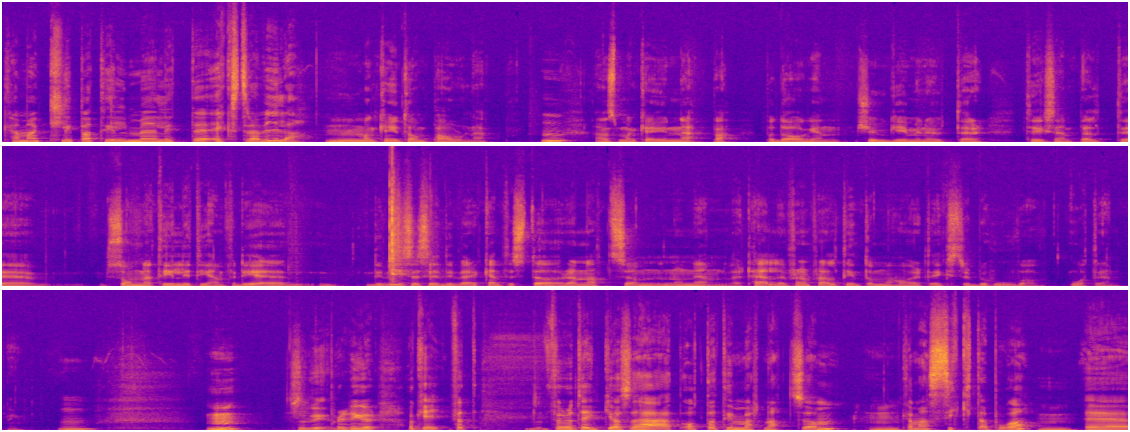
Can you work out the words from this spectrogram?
kan man klippa till med lite extra vila. Mm, man kan ju ta en powernap. Mm. Alltså man kan ju nappa på dagen 20 minuter till exempel. eh, somna till lite grann. För det, det visar sig, det verkar inte störa nattsömnen någon nämnvärt heller. Framförallt inte om man har ett extra behov av återhämtning. Mm. Så det, Pretty good. Okej, för, att, för då tänker jag så här att åtta timmars nattsömn Mm. kan man sikta på. Eh,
